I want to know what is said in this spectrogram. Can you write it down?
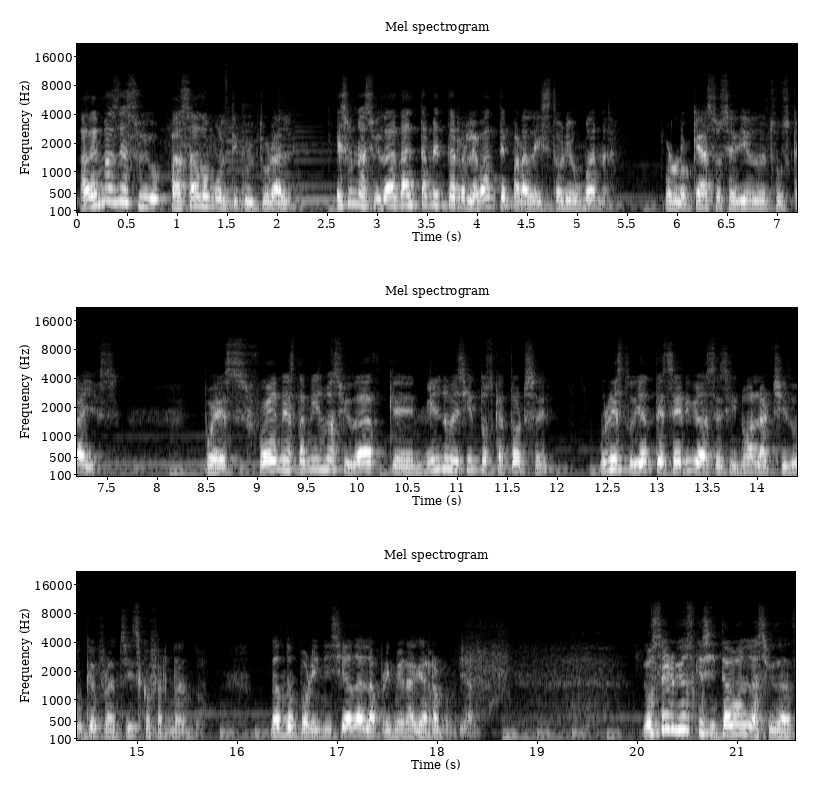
Además de su pasado multicultural, es una ciudad altamente relevante para la historia humana, por lo que ha sucedido en sus calles. Pues fue en esta misma ciudad que en 1914 un estudiante serbio asesinó al archiduque Francisco Fernando, dando por iniciada la Primera Guerra Mundial. Los serbios que citaban la ciudad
